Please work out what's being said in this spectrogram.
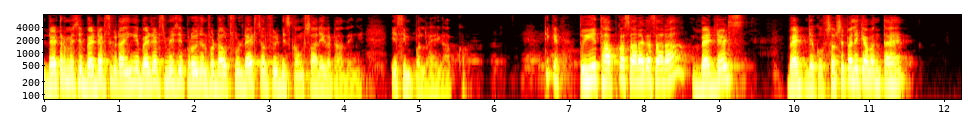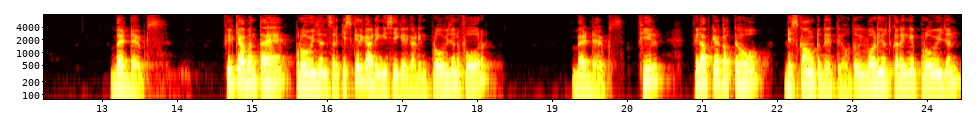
debtor में से बेडेट्स घटाएँगे बेडेट्स में से प्रोविज़न फॉर डाउटफुल डेट्स और फिर डिस्काउंट सारे घटा देंगे। ये सिंपल रहेगा आपका। ठीक है? तो ये था आपका सारा का सारा बेड डेट्स बेड देखो, सबसे पहले क्या बनता है? बेड डेट्स फिर क्या बनता है? प्रोविज़न सर किसके रिगार्डिंग इसी के regarding provision for bad debts फिर फिर आप क्या करते हो? डिस्काउंट देते हो। तो वर्ड यूज़ करेंगे provision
